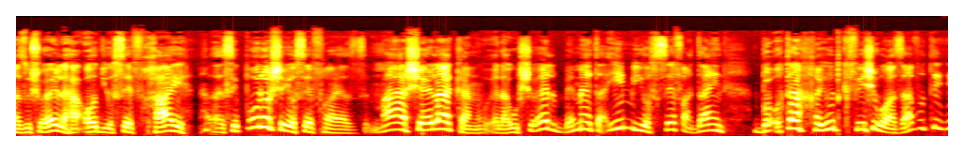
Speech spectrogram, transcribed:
אז הוא שואל, העוד יוסף חי? סיפרו לו שיוסף חי, אז מה השאלה כאן? אלא הוא שואל, באמת, האם יוסף עדיין באותה חיות כפי שהוא עזב אותי?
